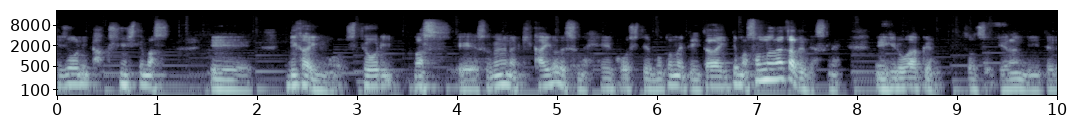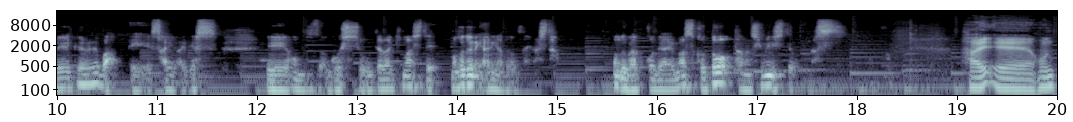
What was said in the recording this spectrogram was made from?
非常に確信してます。えー、理解もしております。えー、そのような機会をですね、並行して求めていただいて、まあ、そんな中でですね、えー、広学園一つ選んでいただければ、えー、幸いです、え。本日はご視聴いただきまして、誠にありがとうございました。今度学校で会いますことを楽しみにしております。はい、えー、本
